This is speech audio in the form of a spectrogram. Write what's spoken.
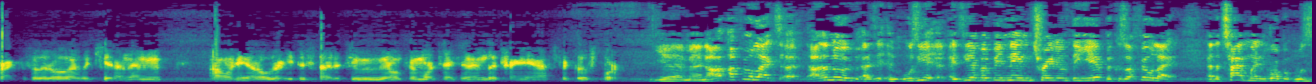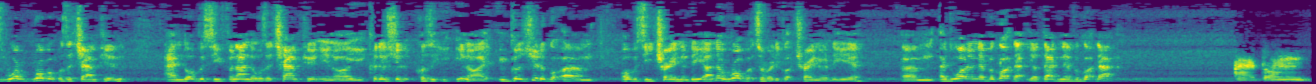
practice a little as a kid, and then uh, when he got older, he decided to you know pay more attention in the training aspect of the sport. Yeah, man. I, I feel like uh, I don't know. Has it, was he? Has he ever been named Trainer of the Year? Because I feel like at the time when Robert was Robert was a champion, and obviously Fernando was a champion. You know, you could have should because you know you could should have got um, obviously Trainer of the Year. I know Robert's already got Trainer of the Year. Um, Eduardo never got that. Your dad never got that. I don't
